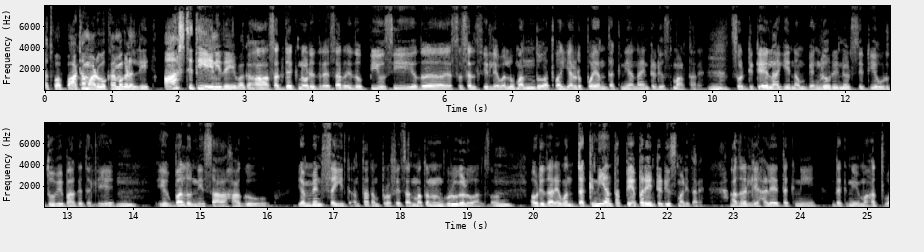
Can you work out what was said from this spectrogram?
ಅಥವಾ ಪಾಠ ಮಾಡುವ ಕ್ರಮಗಳಲ್ಲಿ ಆ ಸ್ಥಿತಿ ಏನಿದೆ ಇವಾಗ? ಸದ್ಯಕ್ಕೆ ನೋಡಿದ್ರೆ ಸರ್ ಇದು P U C S S L C level ಒಂದು ಅಥವಾ ಎರಡು ಪೋಯಂ ದಖನಿಯನ್ನ ಇಂಟ್ರೊಡ್ಯೂಸ್ ಮಾಡ್ತಾರೆ. ಸೊ ಡಿಟೇಲ್ ಆಗಿ ನಮ್ ಬೆಂಗಳೂರು ಯೂನಿವರ್ಸಿಟಿಯ ಉರ್ದು ವಿಭಾಗದಲ್ಲಿ ಹ್ಮ್. ಇಕ್ಬಾಲ್ ಉನ್ನಿಸಾ ಹಾಗೂ ಎಂ ಎನ್ ಸಯೀದ್ ಅಂತ ನಮ್ಮ ಪ್ರೊಫೆಸರ್ ಮತ್ತು ನನ್ನ ಗುರುಗಳು ಆಲ್ಸೋ ಅವರಿದ್ದಾರೆ. ಒಂದು ದಕ್ನಿ ಅಂತ ಪೇಪರ್ ಇಂಟ್ರೊಡ್ಯೂಸ್ ಮಾಡಿದ್ದಾರೆ. ಅದರಲ್ಲಿ ಹಳೆ ದಕ್ನಿ ದಕ್ನಿ ಮಹತ್ವ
